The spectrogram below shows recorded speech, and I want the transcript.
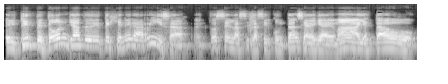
El kit tetón ya te, genera risa. Entonces, la, la, circunstancia de que además haya estado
